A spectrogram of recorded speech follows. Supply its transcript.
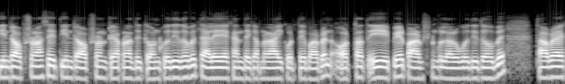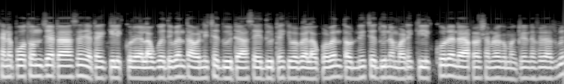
তিনটা অপশন আছে। এই তিনটা অপশনটি আপনাদেরকে অন করে দিতে হবে। তাহলে এখান থেকে আপনারা আই করতে পারবেন। অর্থাৎ এই অ্যাপের পারমিশনগুলো অ্যালাউ করে দিতে হবে। তারপরে এখানে প্রথম যেটা আছে, সেটাকে ক্লিক করে অ্যালাউ করে দেবেন। তারপর নিচে দুইটা আছে। এই দুইটা কীভাবে অ্যালাউ করবেন? তারপর নিচে দুই নাম্বারে ক্লিক করে আপনার সামনে এরকম একটা ইন্টারফেস আসবে।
